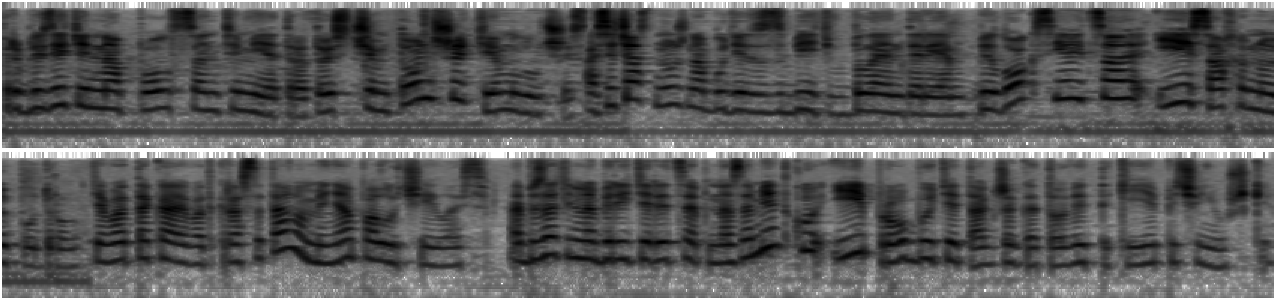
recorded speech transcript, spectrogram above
приблизительно пол сантиметра. То есть чем тоньше, тем лучше. А сейчас нужно будет взбить в блендере белок с яйца и сахарную пудру. И вот такая вот красота у меня получилась. Обязательно берите рецепт на заметку и пробуйте также готовить такие печенюшки.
